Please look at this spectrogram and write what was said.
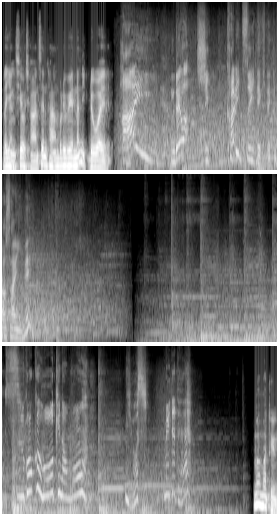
และยังเชี่ยวชาญเส้นทางบริเวณนั้นอีกด้วย はいではしっ かりついてきてくださいね。すごく大きな門。よし見てて。 เมื่อมาถึง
